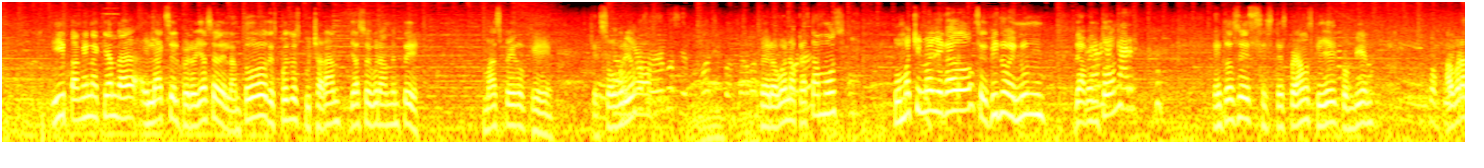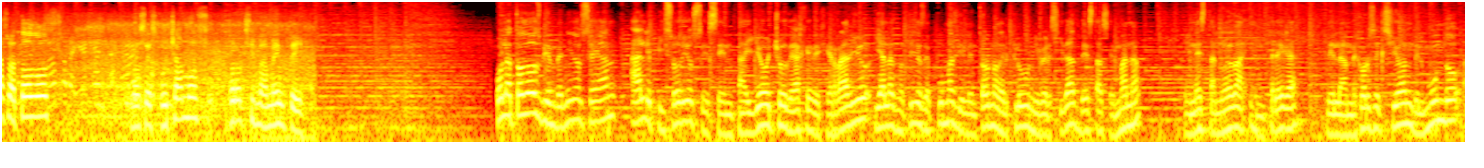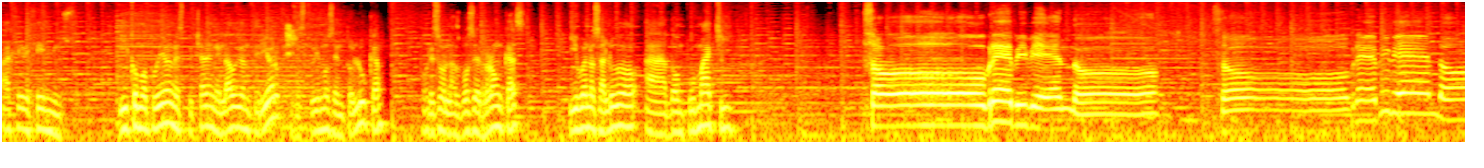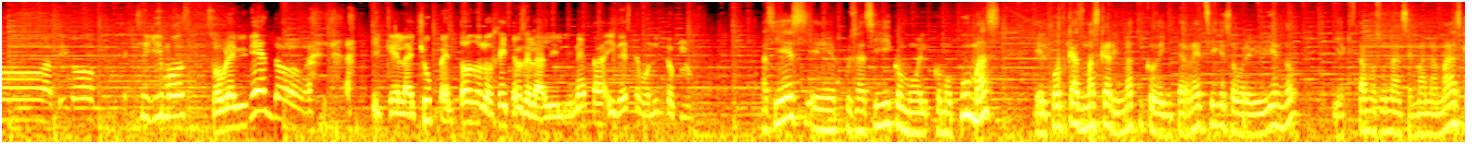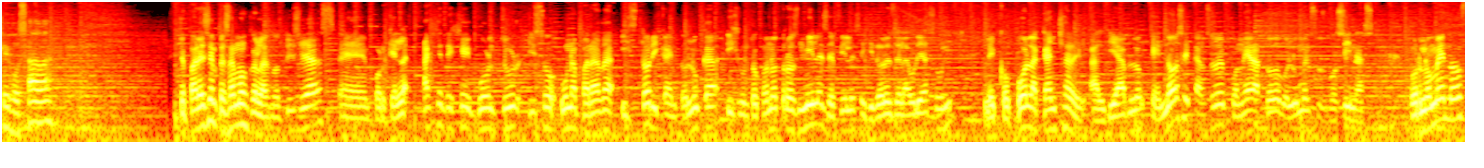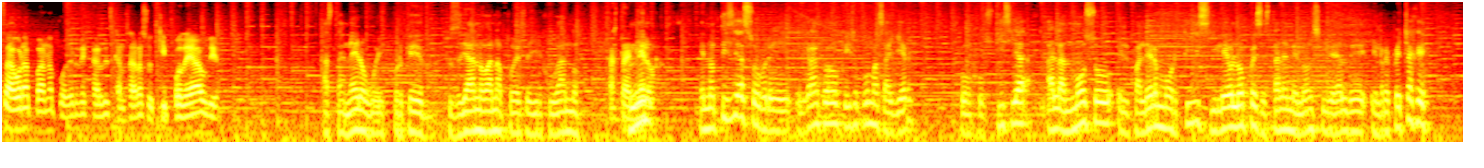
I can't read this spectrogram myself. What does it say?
Y también aquí anda el Axel, pero ya se adelantó, después lo escucharán, ya seguramente más pedo que, que sobrio. Pero bueno, acá estamos. Pumachi no ha llegado, se vino en un de aventón. Entonces, este, esperamos que llegue con bien. Abrazo a todos. Nos escuchamos próximamente. Hola a todos, bienvenidos sean al episodio 68 de AGDG Radio y a las noticias de Pumas y el entorno del Club Universidad de esta semana en esta nueva entrega de la mejor sección del mundo AGDG News. Y como pudieron escuchar en el audio anterior, pues estuvimos en Toluca, por eso las voces roncas. Y bueno, saludo a Don Pumachi, Sobreviviendo. Sobreviviendo, amigo. Seguimos sobreviviendo y que la chupen todos los haters de la Lilineta y de este bonito club. Así es, eh, pues así como, el, como Pumas, el podcast más carismático de internet sigue sobreviviendo y aquí estamos una semana más, qué gozada. ¿Te parece? Empezamos con las noticias eh, porque el AGDG World Tour hizo una parada histórica en Toluca y junto con otros miles de fieles seguidores del Azul le copó la cancha al Diablo que no se cansó de poner a todo volumen sus bocinas. Por lo menos ahora van a poder dejar descansar a su equipo de audio. Hasta enero, güey, porque pues ya no van a poder seguir jugando. Hasta enero. En noticias sobre el gran juego que hizo Pumas ayer, con justicia, Alan Mozo, el Palermo Ortiz y Leo López están en el once ideal del repechaje.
